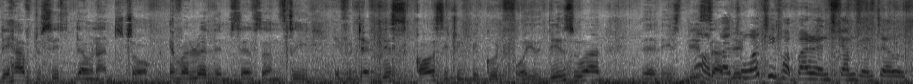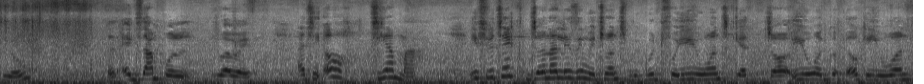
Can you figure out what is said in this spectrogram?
they have to sit down and talk, evaluate themselves and see if you take this course, it will be good for you. This one, there is this No, subject. but what if a parent comes and tells you, example, wewe, ati, oh, Tiama, if you take journalism, it won't be good for you. You won't get job. You won't okay? You won't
